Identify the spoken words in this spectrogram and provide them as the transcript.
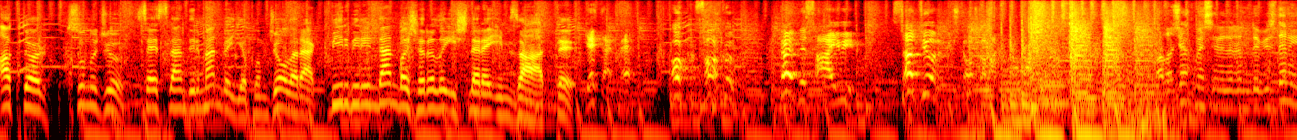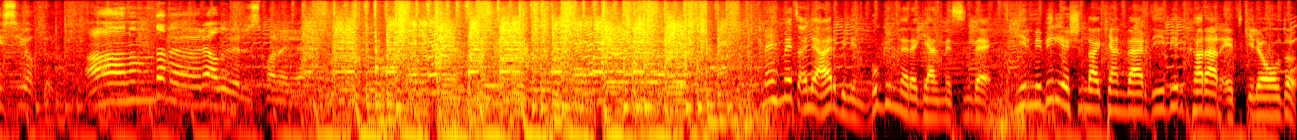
Aktör, sunucu, seslendirmen ve yapımcı olarak birbirinden başarılı işlere imza attı. Yeter be. Oku soku. Ben de sahibiyim. Satıyorum işte o zaman. Alacak meselelerinde bizden iyisi yoktur. Anında böyle alıveririz parayı. Mehmet Ali Erbil'in bugünlere gelmesinde 21 yaşındayken verdiği bir karar etkili oldu.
